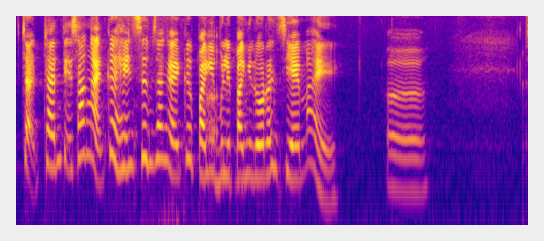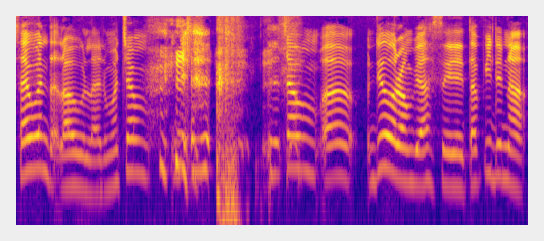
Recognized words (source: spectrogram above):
Cantik sangat ke, handsome sangat ke panggil boleh panggil orang CMI? Uh, saya pun tak tahu lah. Dia Macam macam uh, dia orang biasa je tapi dia nak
